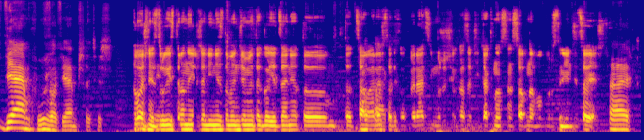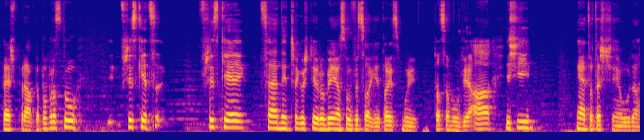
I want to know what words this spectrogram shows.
wiem, kurwa, wiem przecież. No właśnie, z drugiej strony, jeżeli nie zdobędziemy tego jedzenia, to, to cała No tak. reszta tych operacji może się okazać i tak nonsensowna, bo po prostu nie będzie co jeść. Też, też prawda. Po prostu wszystkie, c- wszystkie ceny czegoś nie robienia są wysokie. To jest mój, to co mówię. A jeśli. Nie, to też się nie uda.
